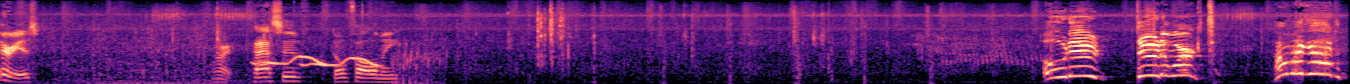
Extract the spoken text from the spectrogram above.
There he is. Alright, passive. Don't follow me. Oh, dude! Dude, it worked! Oh my god!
